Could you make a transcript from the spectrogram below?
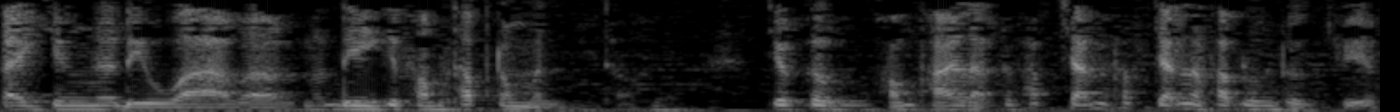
tay chân nó điều hòa và nó đi cái phong thấp trong mình thôi. Chứ không phải là cái pháp chánh pháp chánh là pháp luân thường chuyển.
